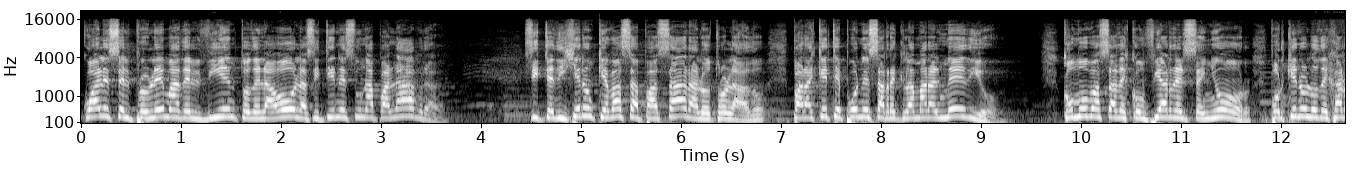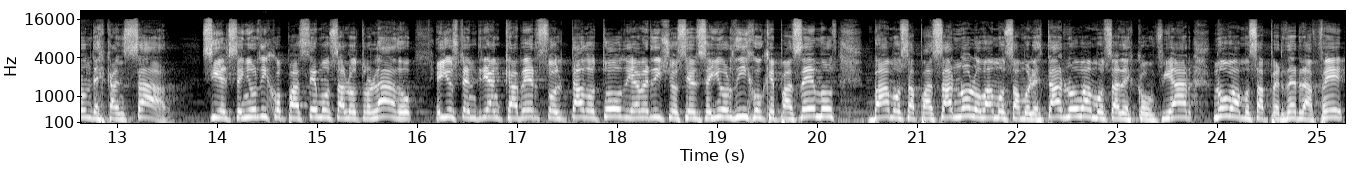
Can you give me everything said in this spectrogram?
¿Cuál es el problema del viento, de la ola, si tienes una palabra? Si te dijeron que vas a pasar al otro lado, ¿para qué te pones a reclamar al medio? ¿Cómo vas a desconfiar del Señor? ¿Por qué no lo dejaron descansar? Si el Señor dijo pasemos al otro lado, ellos tendrían que haber soltado todo y haber dicho, si el Señor dijo que pasemos, vamos a pasar, no lo vamos a molestar, no vamos a desconfiar, no vamos a perder la fe.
